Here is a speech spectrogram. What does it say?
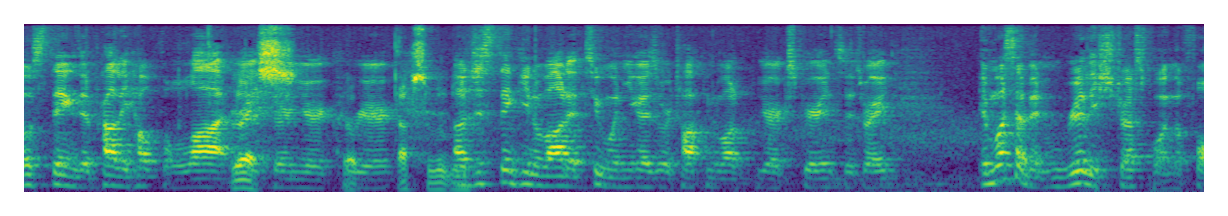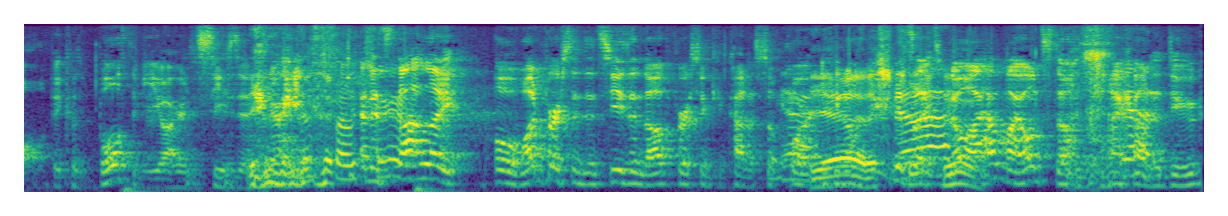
those things it probably helped a lot right, Yes. during your Yep, career. absolutely. I was just thinking about it too when you guys were talking about your experiences, right? It must have been really stressful in the fall because both of you are in season, right? So and it's not like oh one person's in season, the other person can kind of support. Yeah. you Yeah, know? that's it's true, like no, I have my own stuff that I Yeah. gotta do,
